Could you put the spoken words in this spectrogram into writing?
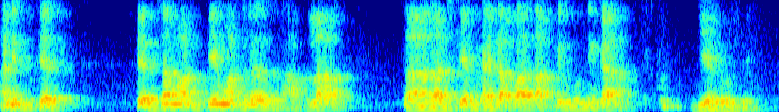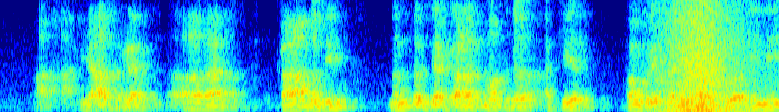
आणि त्या त्यांचा मा ते मात्र आपला राजकीय फायदा पाहत आपली भूमिका घेत होते. या सगळ्या राज काळामध्ये नंतरच्या काळात मात्र अखेर काँग्रेस आणि राष्ट्रवादीने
